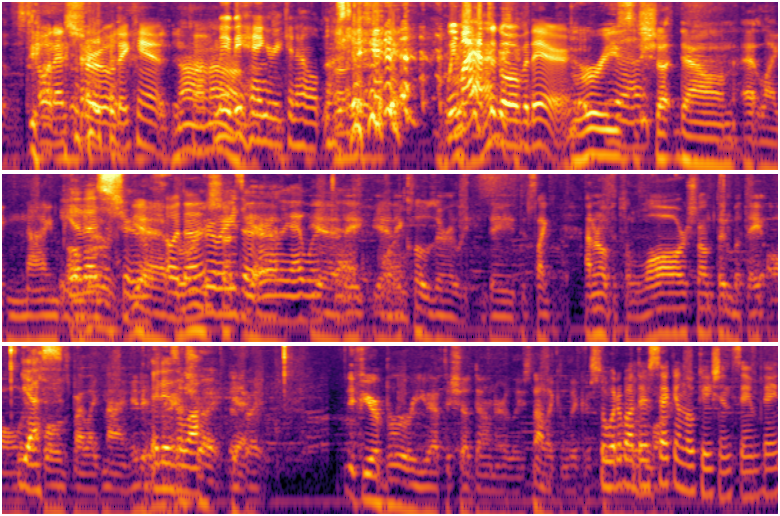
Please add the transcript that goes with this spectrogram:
at this oh, time. Oh, that's true. They can't. Nah, come. nah. Maybe Hangry can help. No, I'm just oh, kidding. We might have to go over there. Breweries Yeah. shut down at like nine. Yeah, that's true. Yeah, Oh, it does? Breweries are early. I worked yeah, at they, yeah, they close early. They it's like I don't know if it's a law or something, but they all Yes. close by like nine. It is. It is a law. That's right. That's Yeah. right. If you're a brewery, you have to shut down early. It's not like a liquor store. So what about their bar. second location? Same thing.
